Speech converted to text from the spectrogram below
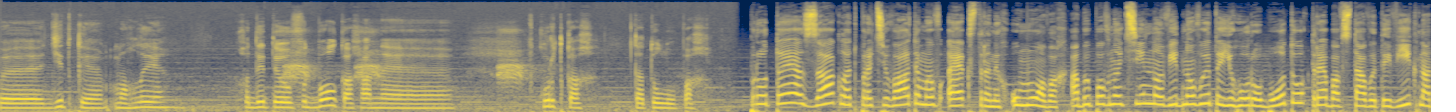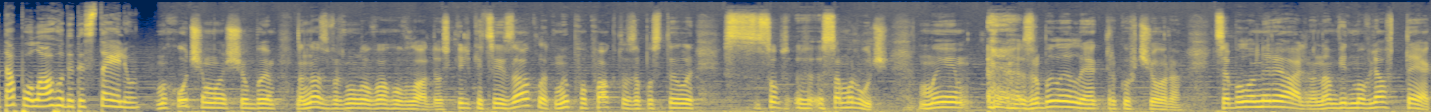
е, дітки могли ходити у футболках, а не в куртках та тулупах. Проте заклад працюватиме в екстрених умовах. Аби повноцінно відновити його роботу, треба вставити вікна та полагодити стелю. Ми хочемо, щоб на нас звернула увагу влада, оскільки цей заклад ми по факту запустили е, саморуч. Ми зробили електрику вчора. Це було нереально. Нам відмовляв ТЕК.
